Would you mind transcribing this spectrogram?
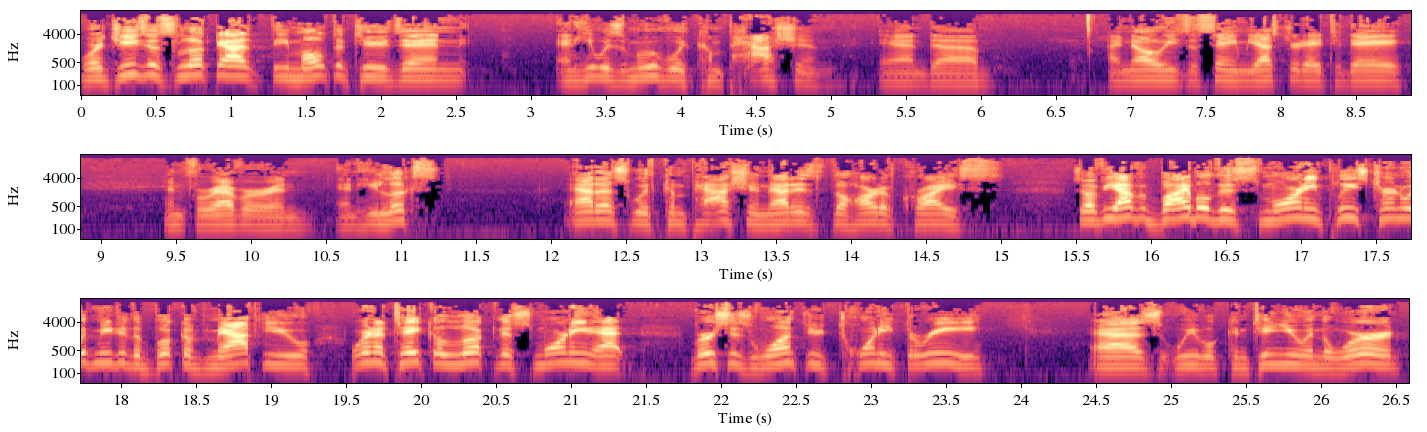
where Jesus looked at the multitudes and and he was moved with compassion. And uh, I know he's the same yesterday, today, and forever. And and he looks at us with compassion. That is the heart of Christ. So if you have a Bible this morning, please turn with me to the book of Matthew. We're going to take a look this morning at verses 1 through 23 as we will continue in the Word.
